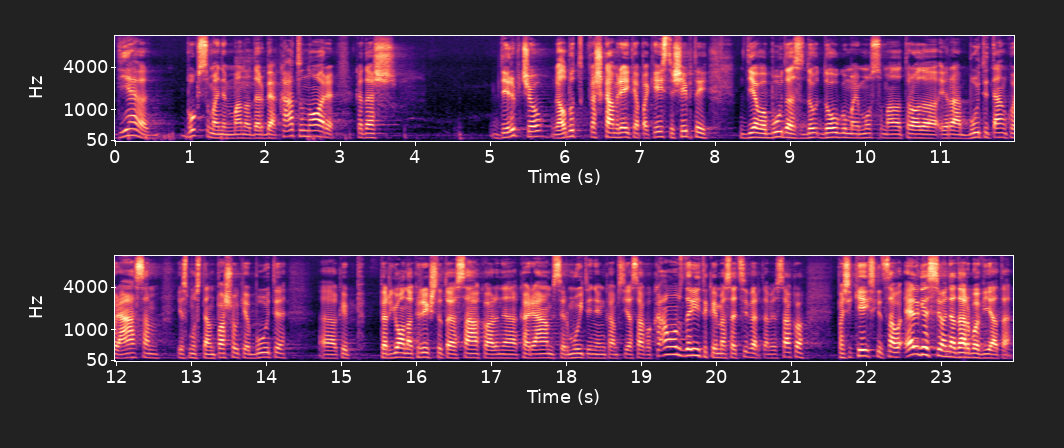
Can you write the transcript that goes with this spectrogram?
Dieve, būk su manim mano darbe, ką tu nori, kad aš dirbčiau, galbūt kažkam reikia pakeisti, šiaip tai Dievo būdas daugumai mūsų, man atrodo, yra būti ten, kur esam, jis mus ten pašaukė būti, e, kaip per Joną Krikštytoją sako, ar ne, kariams ir muitininkams, jie sako, ką mums daryti, kai mes atsivertam, jis sako, pasikeiskit savo elgesį, o ne darbo vietą.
